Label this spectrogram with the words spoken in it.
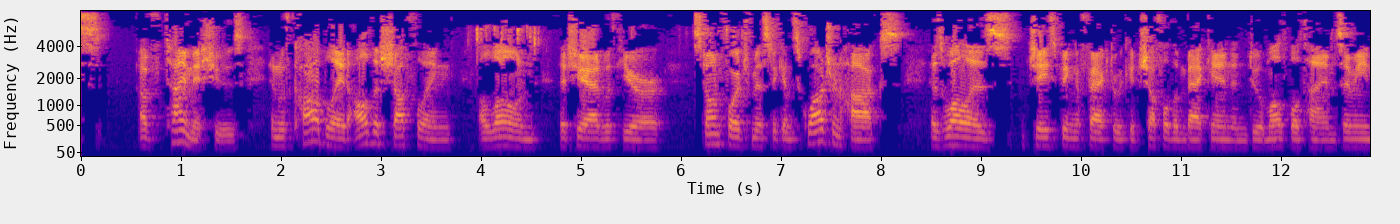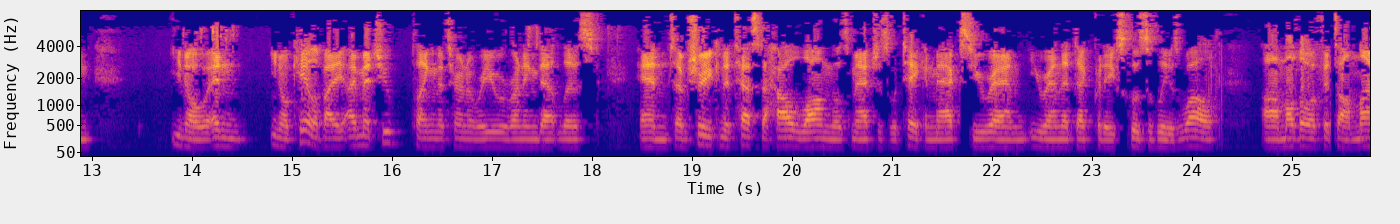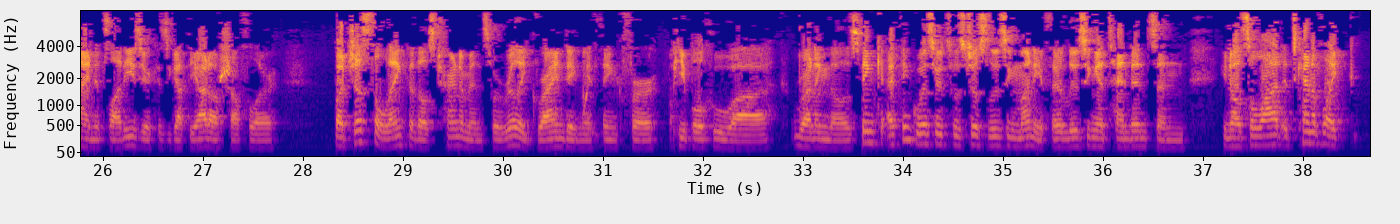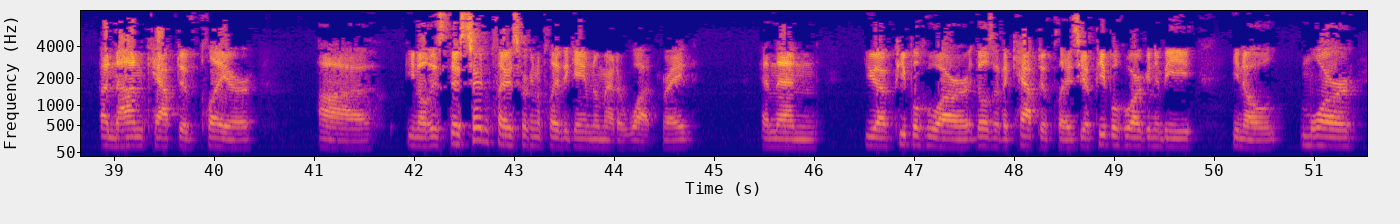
of time issues, and with Caw-Blade, all the shuffling alone that you had with your Stoneforge Mystic and Squadron Hawks, as well as Jace being a factor, we could shuffle them back in and do it multiple times. I mean, you know, and you know, Caleb, I, I met you playing in a tournament where you were running that list, and I'm sure you can attest to how long those matches would take. And Max, you ran you ran that deck pretty exclusively as well. Um, although if it's online, it's a lot easier because you got the auto shuffler. But just the length of those tournaments were really grinding, I think, for people who uh, running those. I think I think Wizards was just losing money if they're losing attendance, and you know, it's a lot. It's kind of like a non-captive player. Uh, you know, there's there's certain players who are going to play the game no matter what, right? And then you have people who are those are the captive players. You have people who are going to be, you know, more,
